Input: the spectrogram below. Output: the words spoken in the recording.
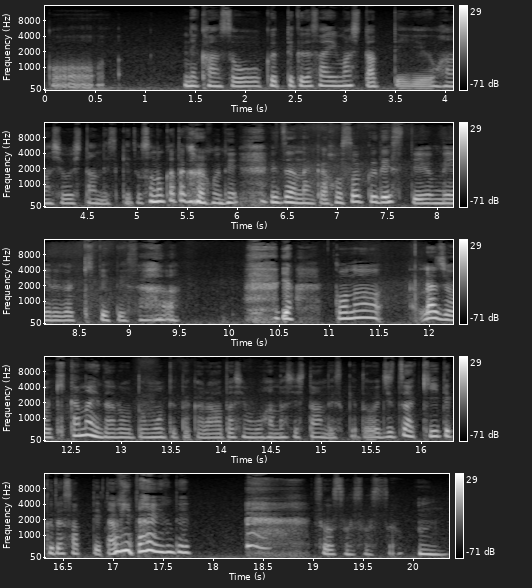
こうね感想を送ってくださいましたっていうお話をしたんですけどその方からもね 実はなんか「補足です」っていうメールが来ててさ。いやこのラジオ聞かないだろうと思ってたから私もお話ししたんですけど実は聞いてくださってたみたいで。そうそうそうそう。うん。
